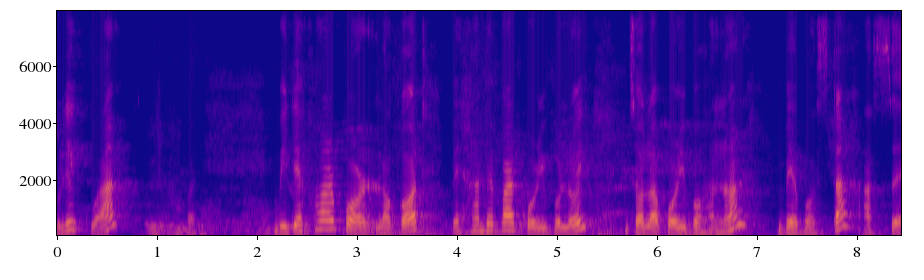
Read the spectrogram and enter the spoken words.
বুলি কোৱা হয়। বিদেশৰ লগত বেহা বেপাৰ কৰিবলৈ জল পৰিবহণৰ ব্যৱস্থা আছে।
